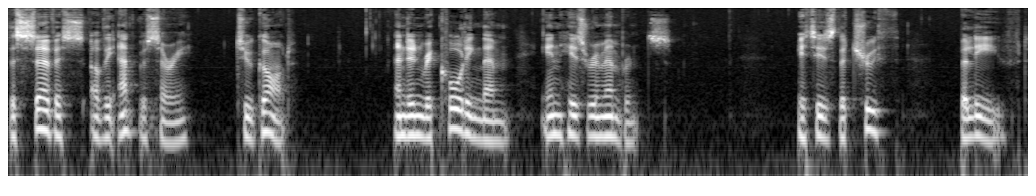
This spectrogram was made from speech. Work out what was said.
the service of the adversary to God, and in recording them in his remembrance. It is the truth believed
